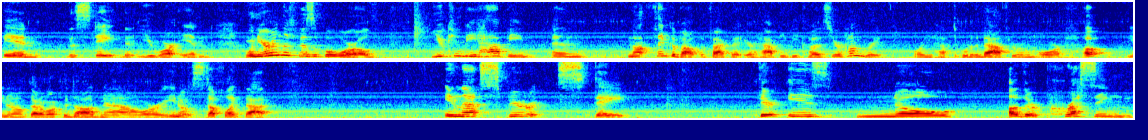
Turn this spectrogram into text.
in the state that you are in. When you're in the physical world, you can be happy and not think about the fact that you're happy because you're hungry or you have to go to the bathroom or oh you know gotta walk the dog now or you know stuff like that in that spirit state there is no other pressing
